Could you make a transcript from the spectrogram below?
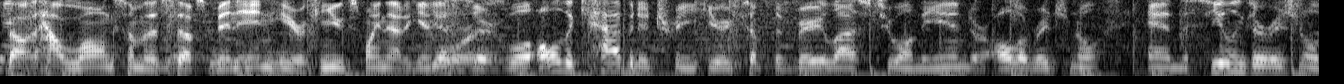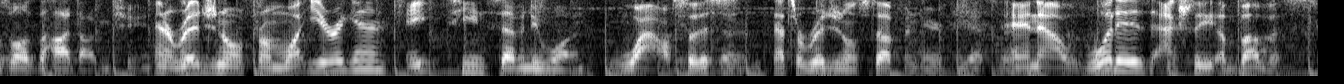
about how long some of the stuff's been in here. Can you explain that again Yes, sir. Well, all the cabinetry here, except the very last two on the end, are all original, and the ceilings are original as well as the hot dog machine. An original from what year again? 1871. Wow. So this is that's original stuff in here. Yes. sir. And now, what is actually above us?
